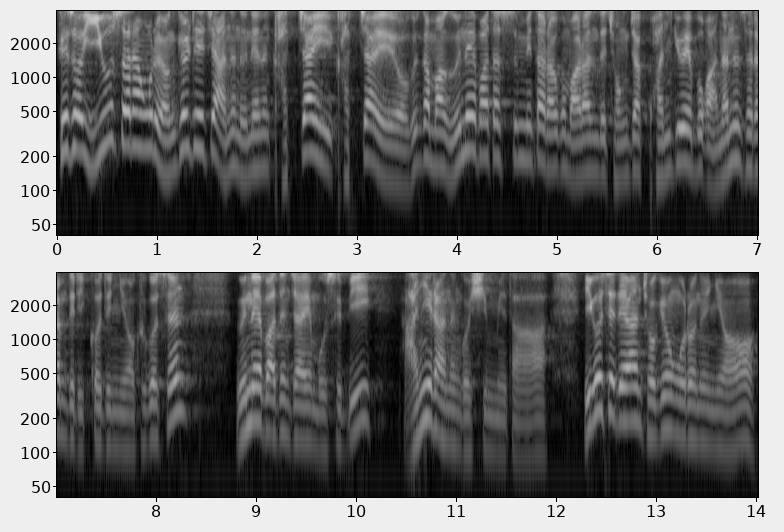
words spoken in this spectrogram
그래서 이웃 사랑으로 연결되지 않은 은혜는 가짜이 가짜예요. 그러니까 막 은혜 받았습니다라고 말하는데 정작 관계 회복 안 하는 사람들이 있거든요. 그것은 은혜 받은 자의 모습이 아니라는 것입니다. 이것에 대한 적용으로는요.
